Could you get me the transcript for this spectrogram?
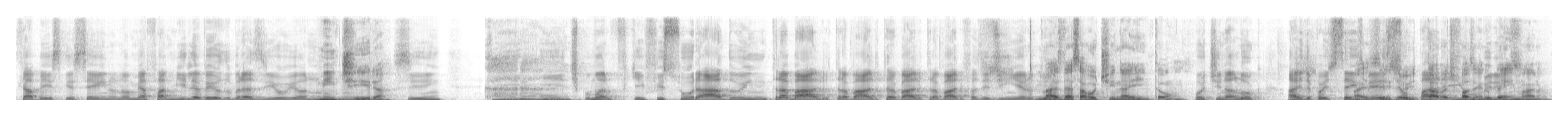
acabei esquecendo. Não, minha família veio do Brasil e eu não. Mentira. Sim. Caralho. E, e, tipo, mano, fiquei fissurado em trabalho. Trabalho, trabalho, trabalho, fazer dinheiro, tudo. Mas nessa rotina aí, então. Rotina louca. Aí depois de seis Mas meses isso eu parei tava te fazendo bem, mano?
